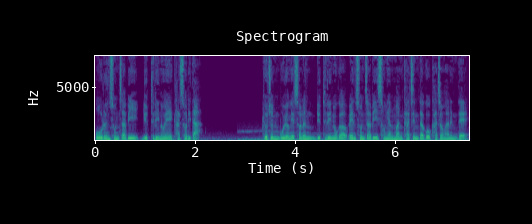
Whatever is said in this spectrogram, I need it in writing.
오른손잡이 뉴트리노의 가설이다. 표준 모형에서는 뉴트리노가 왼손잡이 성향만 가진다고 가정하는데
